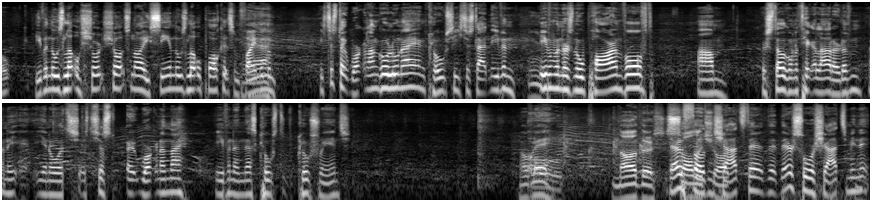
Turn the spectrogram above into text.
Oh. Even those little short shots now, he's seeing those little pockets and finding Yeah. them. He's just out working Angulo now and close. He's just letting even Mm. even when there's no power involved, um, they're still going to take a lot out of him, and he, you know it's it's just working him now, even in this close close range. Lovely. Oh, another They're solid shot. shots. They're, they're sore shots. I mean, they,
